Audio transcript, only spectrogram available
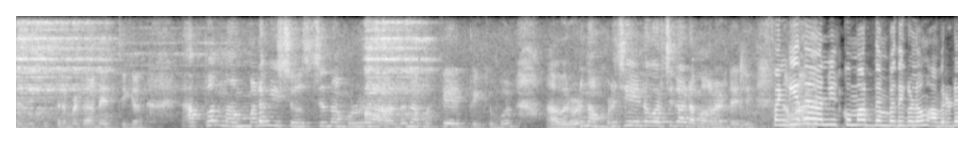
ഞാനിത് ചിത്രപ്പെട്ടാണ്ട് എത്തിക്കണം അപ്പം നമ്മളെ വിശ്വസിച്ച് നമ്മളൊരാൾ നമുക്ക് ഏൽപ്പിക്കുമ്പോൾ അവരോട് നമ്മൾ ചെയ്യേണ്ട കുറച്ച് കടമകളുണ്ടല്ലേ സംഗീത അനിൽകുമാർ ദമ്പതികളും അവരുടെ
